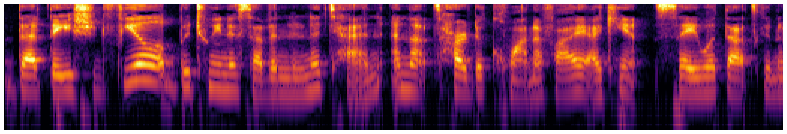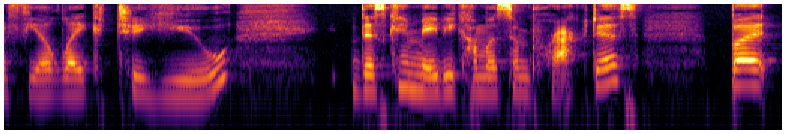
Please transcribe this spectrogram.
that they should feel between a 7 and a 10 and that's hard to quantify. I can't say what that's going to feel like to you. This can maybe come with some practice, but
